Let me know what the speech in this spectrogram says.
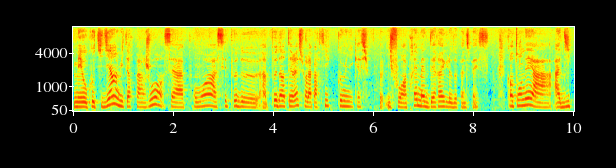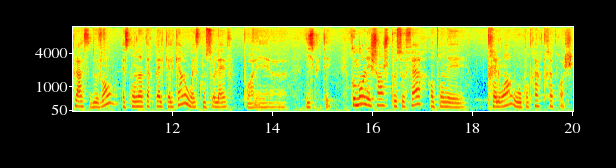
Mais au quotidien, 8 heures par jour, ça a pour moi assez peu un peu d'intérêt sur la partie communication. Il faut après mettre des règles d'open space. Quand on est à, à 10 places devant, est-ce qu'on interpelle quelqu'un ou est-ce qu'on se lève pour aller euh, discuter? Comment l'échange peut se faire quand on est très loin ou au contraire très proche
